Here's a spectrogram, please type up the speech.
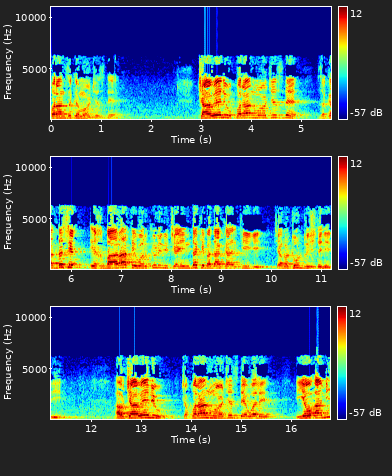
قران ځکه معجز ده چا ویلو قران معجز ده ځکه د څه اخبارات ورکړي دي چې آینده کې به دا کار کیږي چې هغه ټول رښتینی دي او چا ویلو چې قران معجز دی ولی یو امی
